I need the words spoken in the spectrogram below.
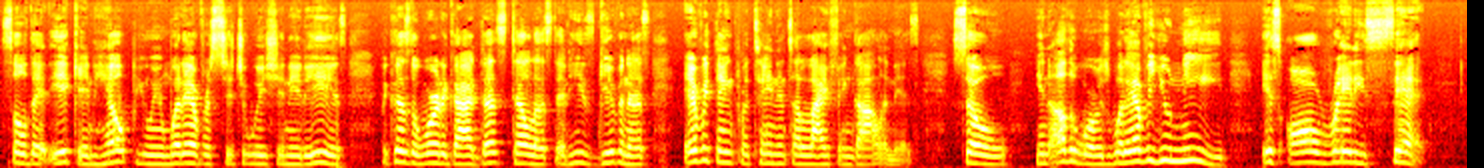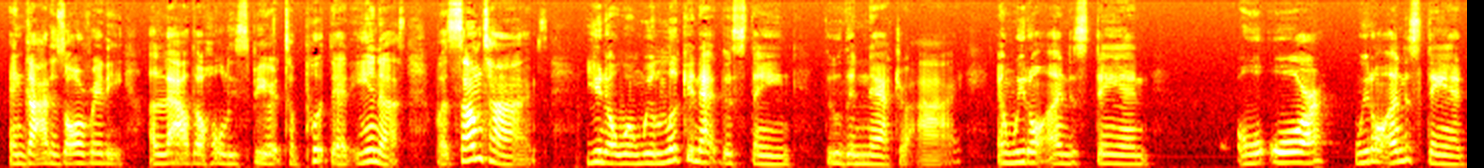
so that it can help you in whatever situation it is. Because the word of God does tell us that He's given us everything pertaining to life and godliness. So, in other words, whatever you need is already set and God has already allowed the Holy Spirit to put that in us. But sometimes, you know, when we're looking at this thing through the natural eye and we don't understand or, or we don't understand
